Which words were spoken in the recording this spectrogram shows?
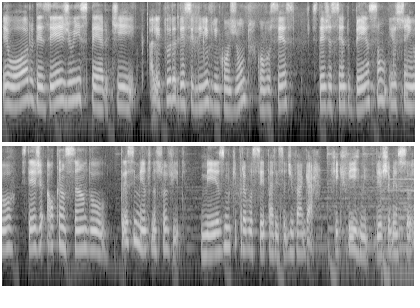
Eu oro, desejo e espero que a leitura desse livro em conjunto com vocês esteja sendo bênção e o Senhor esteja alcançando crescimento na sua vida, mesmo que para você pareça devagar. Fique firme, Deus te abençoe.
